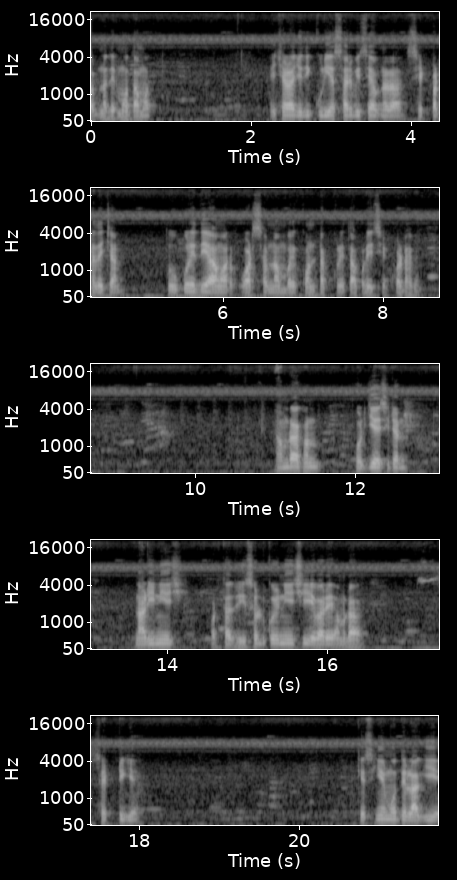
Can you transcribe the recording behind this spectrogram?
আপনাদের মতামত। এছাড়া যদি কুরিয়ার সার্ভিসে আপনারা সেট পাঠাতে চান, তো উপরে দেওয়া আমার হোয়াটসঅ্যাপ নাম্বারে কন্ট্যাক্ট করে তারপরে সেট পাঠাবেন। আমরা এখন ফোর জি আইসিটা নাড়িয়ে নিয়েছি। অর্থাৎ রিসোল্ট করে নিয়েছি, এবারে আমরা সেটটিকে কেসিংয়ের মধ্যে লাগিয়ে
